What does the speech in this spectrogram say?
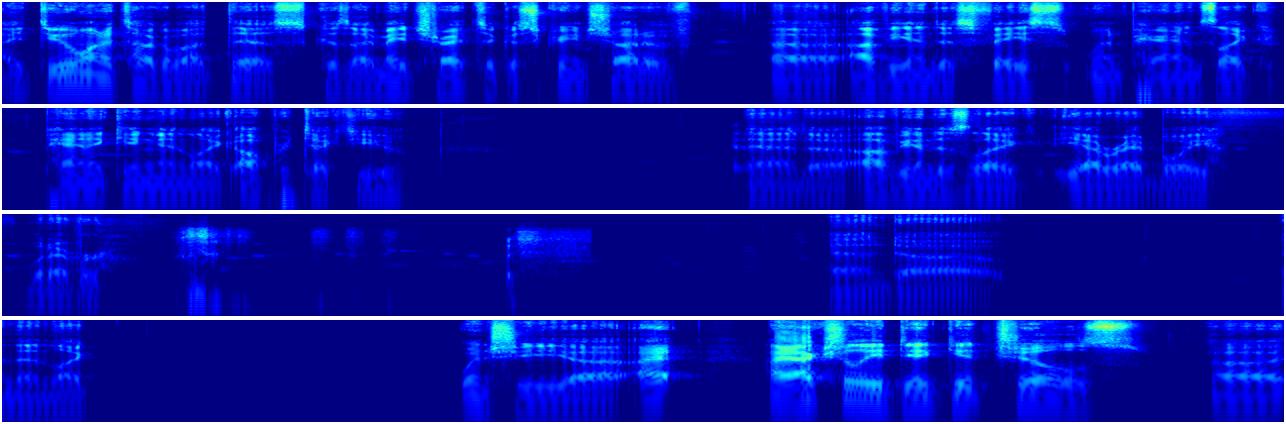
I do want to talk about this because I made sure I took a screenshot of uh, Aviendha's face when Perrin's like panicking and like, "I'll protect you," and uh, Aviendha's like, "Yeah, right, boy, whatever." and uh, and then like when she, uh, I, I actually did get chills uh,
